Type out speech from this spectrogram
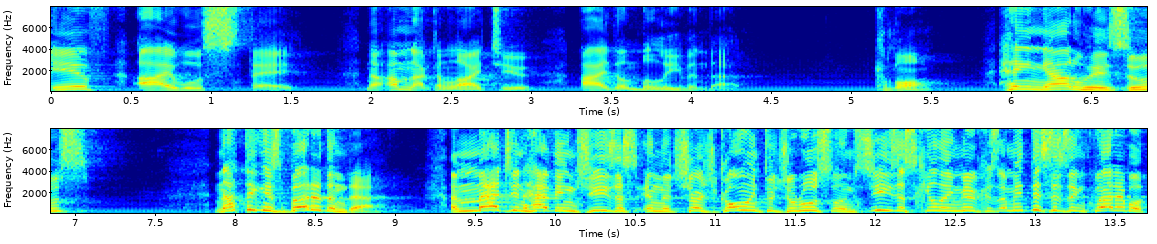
if I will stay. Now, I'm not gonna lie to you. I don't believe in that. Come on. Hanging out with Jesus, nothing is better than that. Imagine having Jesus in the church, going to Jerusalem, Jesus healing miracles. I mean, this is incredible.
